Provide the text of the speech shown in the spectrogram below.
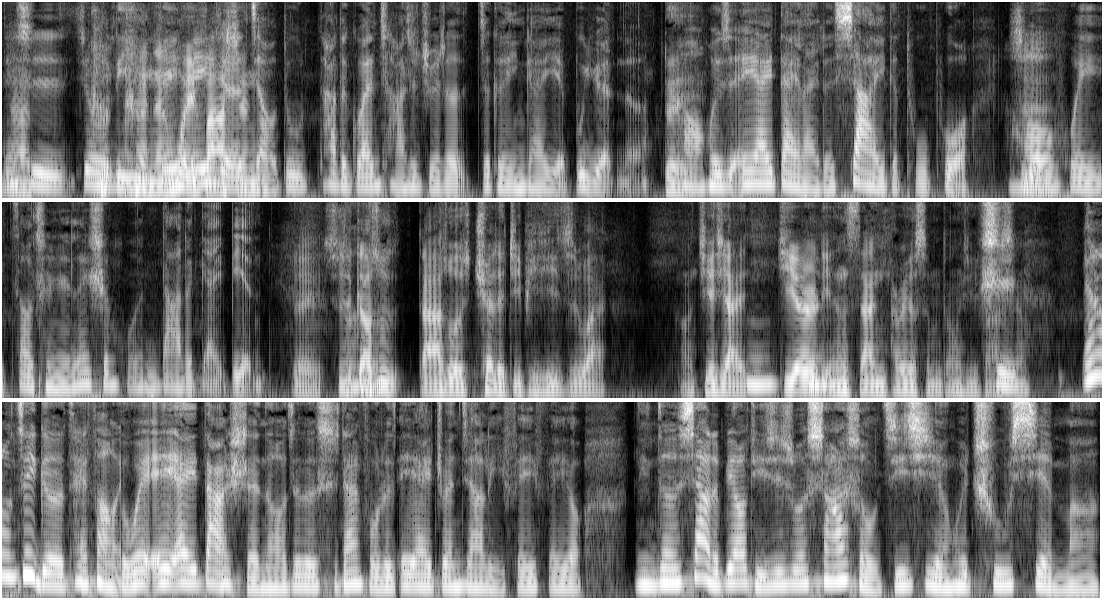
但是就李可能会发生的角度，他的观察是觉得这个应该也不远了，对，哦，会是 AI 带来的下一个突破，然后会造成人类生活很大的改变。对，就是告诉大家说，ChatGPT 之外，啊，接下来接二连三还会有什么东西发生？是梁荣，这个采访所谓 AI 大神哦，这个史丹佛的 AI 专家李飞飞哦，你的下的标题是说杀手机器人会出现吗？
